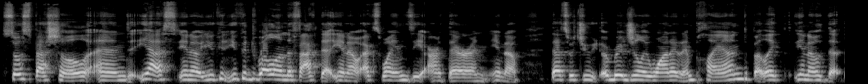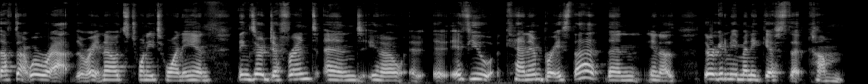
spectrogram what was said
so special. And yes you know you could you could dwell on the fact that you know x y and z aren't there and you know that's what you originally wanted and planned. But like you know that, that's not where we're at. Right now it's 2020 and things are different. And you know if you can embrace that then you know there are going to be many gifts that come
